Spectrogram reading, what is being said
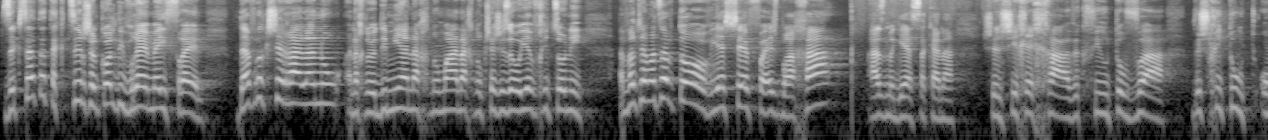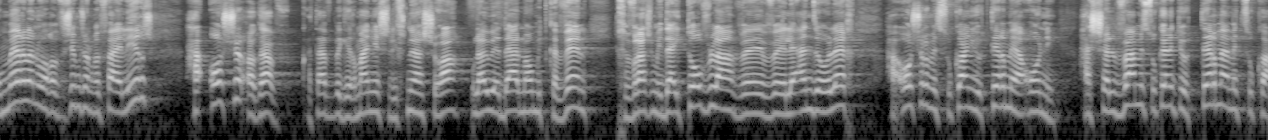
זה קצת התקציר של כל דברי ימי ישראל. דווקא כשרע לנו, אנחנו יודעים מי אנחנו, מה אנחנו, כשיש איזה אויב חיצוני. אבל כשהמצב טוב, יש שפע, יש ברכה, אז מגיעה סכנה של שכחה וכפיות טובה ושחיתות. אומר לנו הרב שמשון רפאל הירש, האושר, אגב, כתב בגרמניה שלפני השואה, אולי הוא ידע על מה הוא מתכוון, חברה שמדי טוב לה ו- ולאן זה הולך, האושר מסוכן יותר מהעוני, השלווה מסוכנת יותר מהמצוקה.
